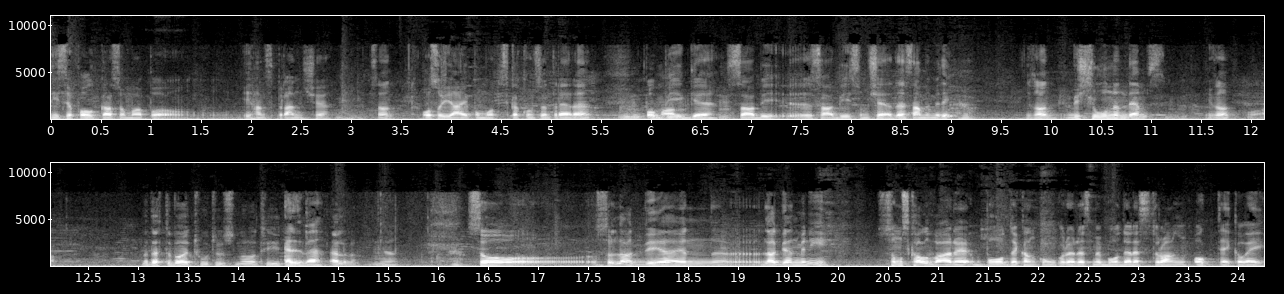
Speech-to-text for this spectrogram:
disse folka som er på, i hans bransje. Sånn. Og så jeg på en måte skal konsentrere og bygge Sabi, eh, Sabi som kjede sammen med dem. Sånn. Visjonen deres. Ikke? Men dette var i 2010? 11. 11. Ja. Så, så lagde jeg en, eh, lagde en meny som skal være både kan konkurreres med både restaurant og takeaway.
